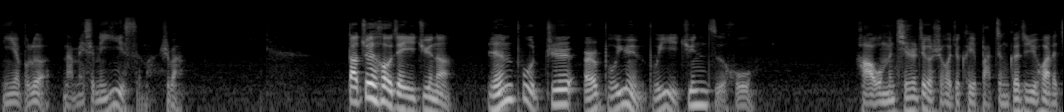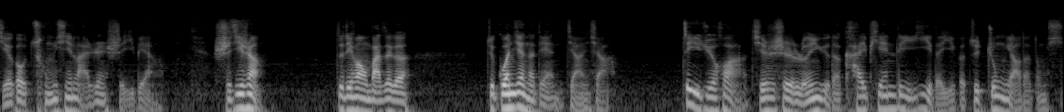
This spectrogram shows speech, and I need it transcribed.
你也不乐，那没什么意思嘛，是吧？到最后这一句呢，“人不知而不愠，不亦君子乎？”好，我们其实这个时候就可以把整个这句话的结构重新来认识一遍了。实际上，这地方我们把这个最关键的点讲一下。这一句话其实是《论语》的开篇立意的一个最重要的东西。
